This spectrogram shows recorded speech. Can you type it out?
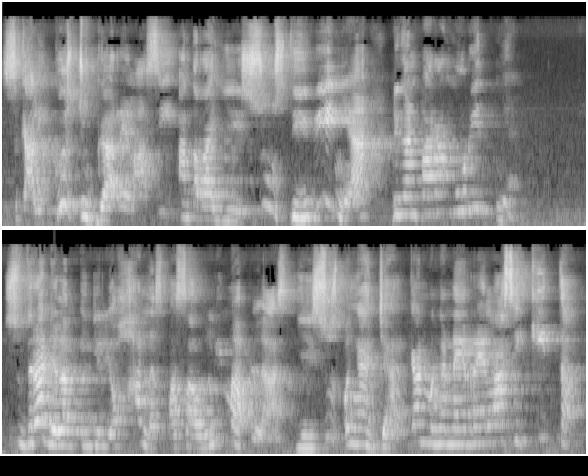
Sekaligus juga relasi antara Yesus dirinya dengan para muridnya. Saudara dalam Injil Yohanes pasal 15, Yesus mengajarkan mengenai relasi kita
